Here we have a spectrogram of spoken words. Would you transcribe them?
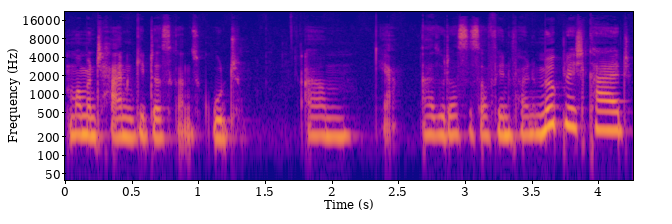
momentan geht das ganz gut. Ähm, ja, also das ist auf jeden Fall eine Möglichkeit.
